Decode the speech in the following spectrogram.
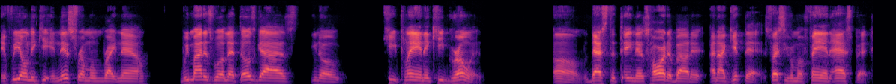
if we only getting this from them right now, we might as well let those guys, you know, keep playing and keep growing. Um, that's the thing that's hard about it, and I get that, especially from a fan aspect.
